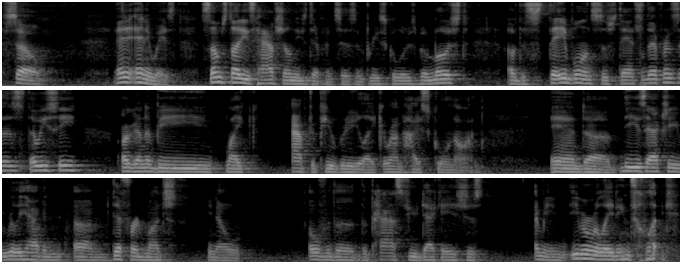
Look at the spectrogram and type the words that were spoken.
so anyways some studies have shown these differences in preschoolers but most of the stable and substantial differences that we see are going to be like after puberty like around high school and on and uh, these actually really haven't um, differed much you know, over the the past few decades, just I mean, even relating to like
